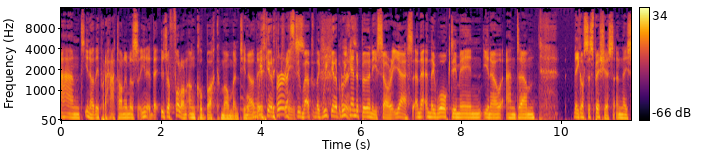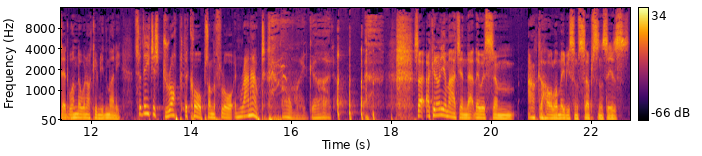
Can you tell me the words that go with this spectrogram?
and you know they put a hat on him as you know it was a full on Uncle Buck moment. You know, Oh, they, Weekend they Bernie's. him up Like Weekend at Bernie's. Weekend at Bernie's. Sorry, yes, and and they walked him in. You know, and. Um, they got suspicious and they said, "Well, no, we're not giving you the money." So they just dropped the corpse on the floor and ran out. Oh my god! so I can only imagine that there was some alcohol or maybe some substances,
